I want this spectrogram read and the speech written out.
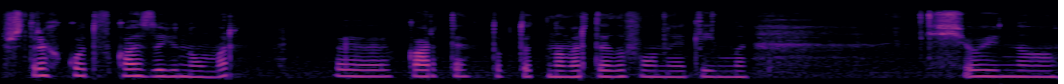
В штрих-код вказую номер е, карти, тобто номер телефону, який ми щойно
